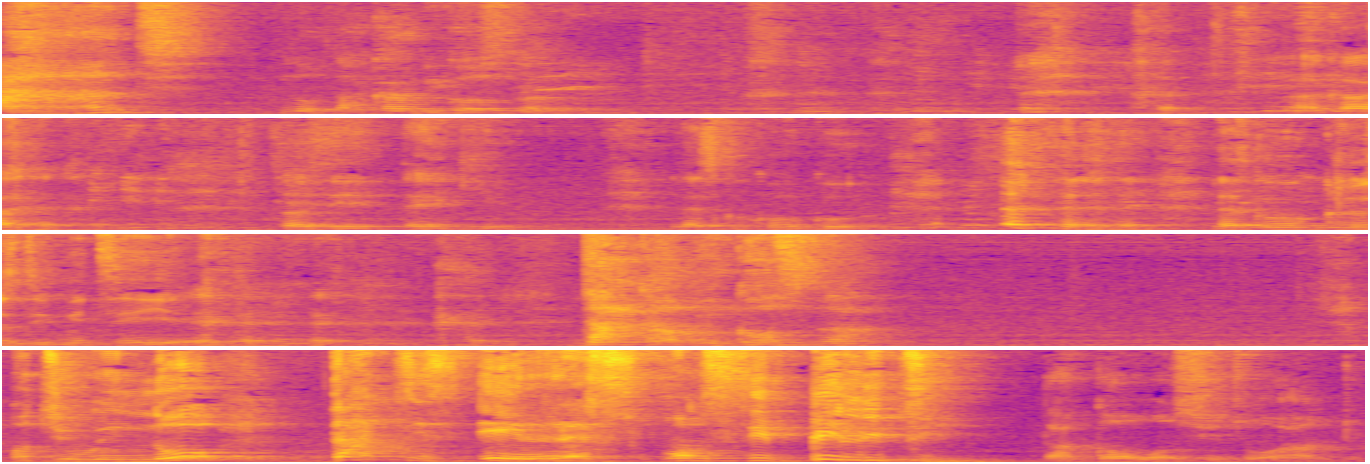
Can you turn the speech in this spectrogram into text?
And no, that can't be God's plan. that can't. So say, thank you. Let's go, go, go. Let's go close the meeting here. that can be God's plan. But you will know that is a responsibility that God wants you to handle.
